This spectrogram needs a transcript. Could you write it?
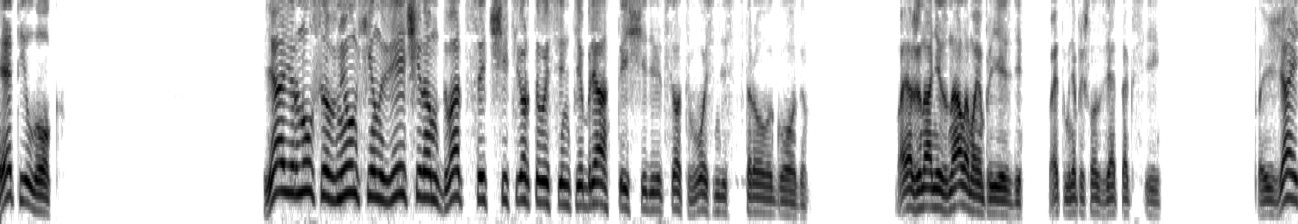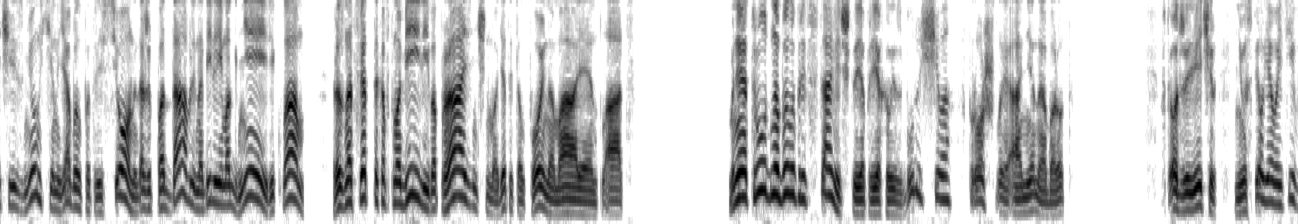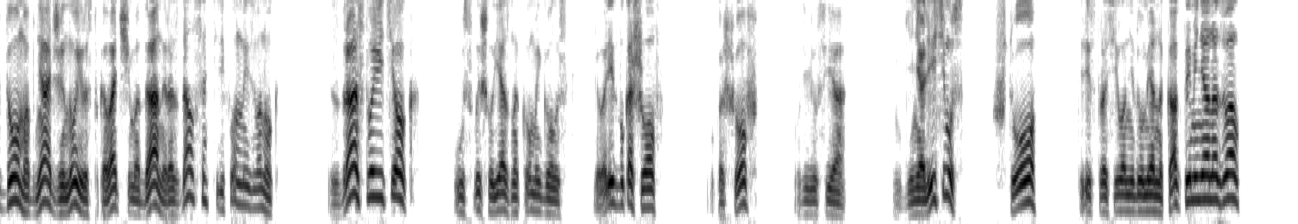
Эпилог Я вернулся в Мюнхен вечером 24 сентября 1982 года. Моя жена не знала о моем приезде, поэтому мне пришлось взять такси. Проезжая через Мюнхен, я был потрясен и даже подавлен обилием огней, реклам, разноцветных автомобилей по-праздничному, одетой толпой на Мариенплац. Мне трудно было представить, что я приехал из будущего в прошлое, а не наоборот. В тот же вечер не успел я войти в дом, обнять жену и распаковать чемодан, и раздался телефонный звонок. — Здравствуй, Витек! — услышал я знакомый голос. — Говорит Букашов. — Букашов? — удивился я. — Гениалиссимус? — Что? — переспросил он недоуменно. — Как ты меня назвал?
